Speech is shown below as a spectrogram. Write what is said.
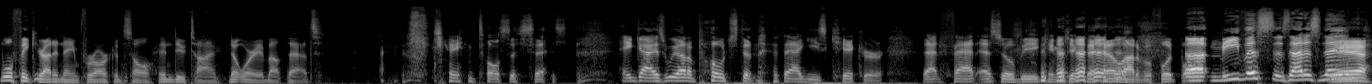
We'll figure out a name for Arkansas in due time. Don't worry about that. Jane Tulsa says, "Hey guys, we ought to poach the Aggies kicker. That fat sob can kick the hell out of a football." Uh, Mevis, is that his name? yeah,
